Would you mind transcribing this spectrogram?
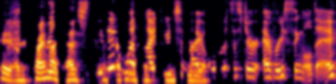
Hey, I was trying my best. You did what I do to my older sister every single day.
